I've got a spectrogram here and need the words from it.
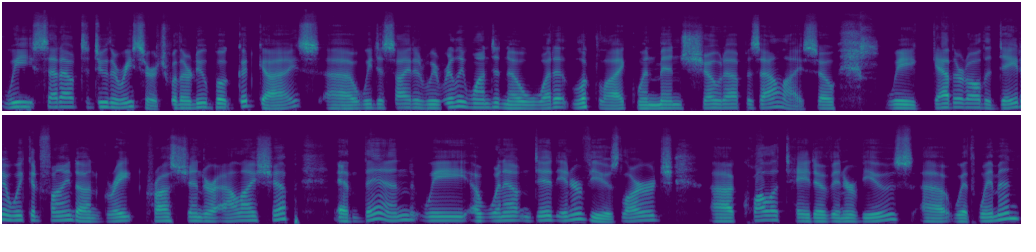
we set out to do the research with our new book, Good Guys. Uh, we decided we really wanted to know what it looked like when men showed up as allies. So we gathered all the data we could find on great cross gender allyship. And then we uh, went out and did interviews, large uh, qualitative interviews uh, with women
